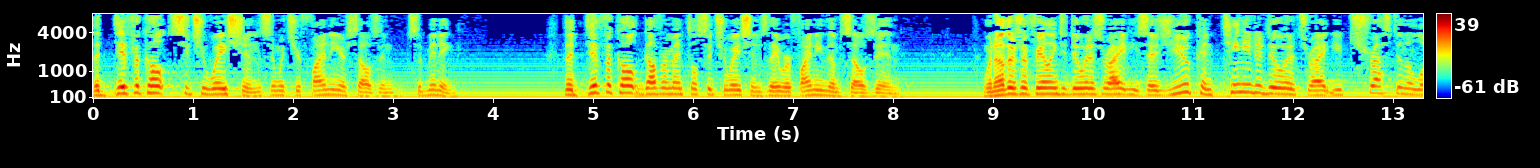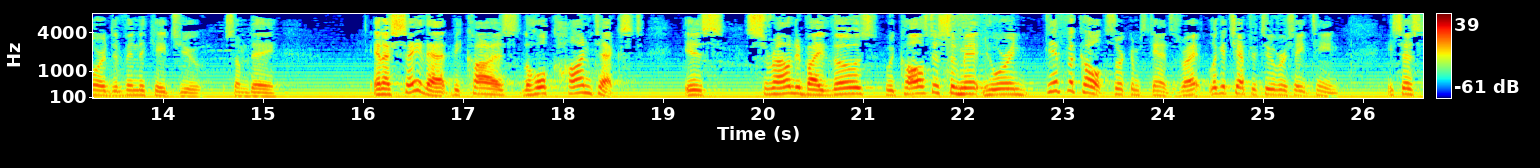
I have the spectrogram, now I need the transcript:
the difficult situations in which you're finding yourselves in submitting. The difficult governmental situations they were finding themselves in. When others are failing to do what is right, he says, You continue to do what is right. You trust in the Lord to vindicate you someday. And I say that because the whole context is surrounded by those who he calls to submit who are in difficult circumstances, right? Look at chapter 2, verse 18. He says,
